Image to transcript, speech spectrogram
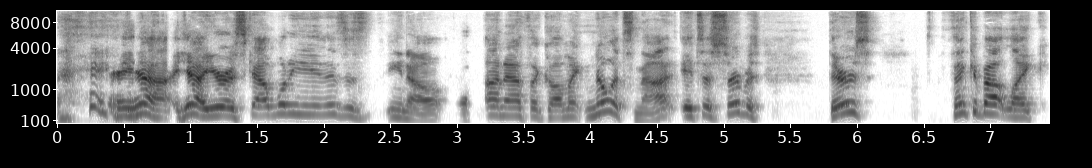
yeah, yeah, you're a scalper. What are you? This is you know unethical. I'm like, no, it's not. It's a service. There's think about like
